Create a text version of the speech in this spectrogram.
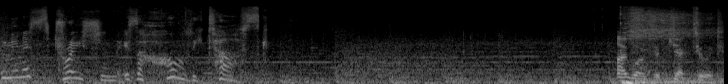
Ministration is a holy task. I won't object to it.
